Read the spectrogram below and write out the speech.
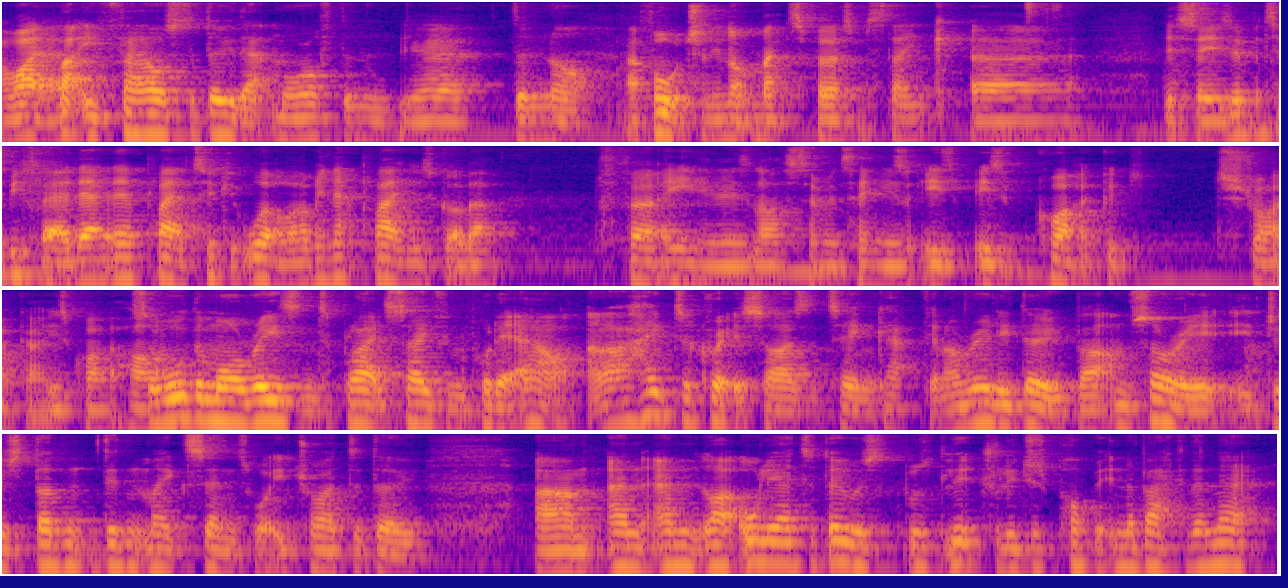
Oh, I. But he fails to do that more often yeah. than not. Unfortunately, not Matt's first mistake uh, this season. But to be fair, their, their player took it well. I mean, that player who's got about 13 in his last 17. He's, he's, he's quite a good striker. He's quite hard. So all the more reason to play it safe and put it out. And I hate to criticise the team captain, I really do. But I'm sorry, it, it just doesn't didn't make sense what he tried to do. Um, and and like all he had to do was was literally just pop it in the back of the net.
